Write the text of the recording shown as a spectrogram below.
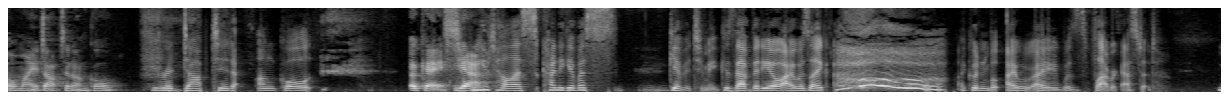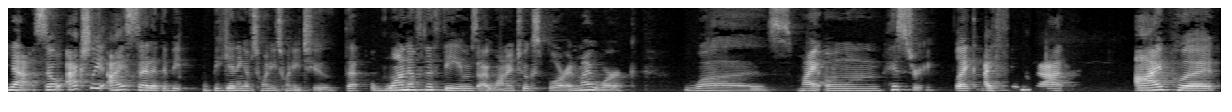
Oh, my adopted uncle? Your adopted uncle. Okay. So yeah. You tell us, kind of give us, give it to me? Because that video, I was like, oh, I couldn't, I, I was flabbergasted. Yeah. So actually, I said at the be- beginning of 2022 that one of the themes I wanted to explore in my work was my own history. Like, I think that I put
